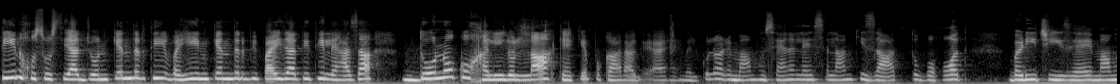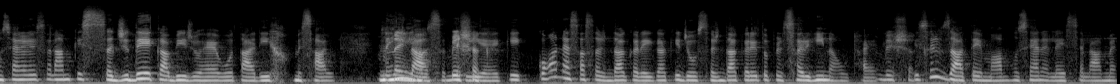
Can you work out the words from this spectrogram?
تین خصوصیات جو ان کے اندر تھی، وہی ان کے اندر بھی پائی جاتی تھی۔ لہٰذا دونوں کو خلیل اللہ کہہ کے پکارا گیا ہے۔ بالکل، اور امام حسین علیہ السلام کی ذات تو بہت بڑی چیز ہے۔ امام حسین علیہ السلام کے سجدے کا بھی جو ہے وہ تاریخ مثال نہیں لا سکتی ہے کہ کون ایسا سجدہ کرے گا کہ جو سجدہ کرے تو پھر سر ہی نہ اٹھائے۔ یہ صرف ذات امام حسین علیہ السلام ہے۔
